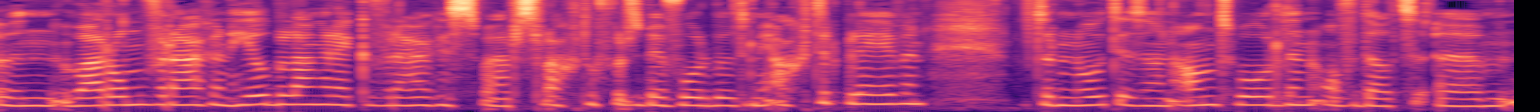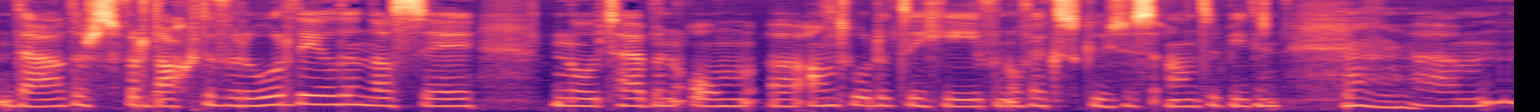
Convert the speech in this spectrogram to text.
een waarom-vraag een heel belangrijke vraag is, waar slachtoffers bijvoorbeeld mee achterblijven. Dat er nood is aan antwoorden of dat um, daders, verdachten, veroordeelden, dat zij nood hebben om uh, antwoorden te geven of excuses aan te bieden. Mm um,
